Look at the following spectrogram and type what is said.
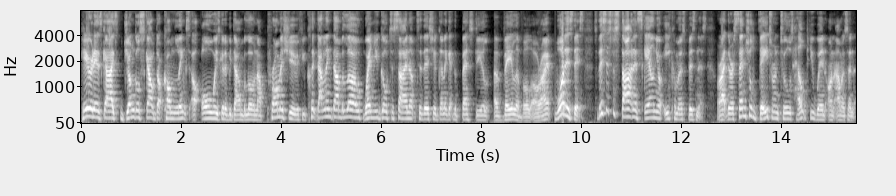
Here it is, guys. JungleScout.com links are always going to be down below. And I promise you, if you click that link down below, when you go to sign up to this, you're going to get the best deal available, all right? What is this? So this is for starting and scaling your e-commerce business, all right? Their essential data and tools help you win on Amazon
